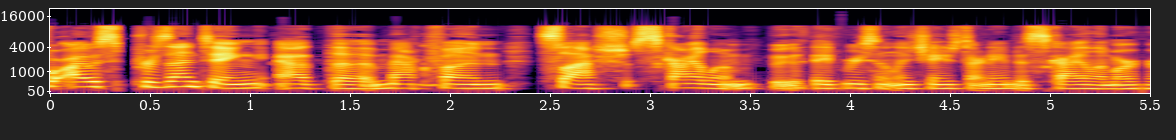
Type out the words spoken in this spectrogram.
for, I was presenting at the Macphun slash Skylum booth. They've recently changed their name to Skylum, or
